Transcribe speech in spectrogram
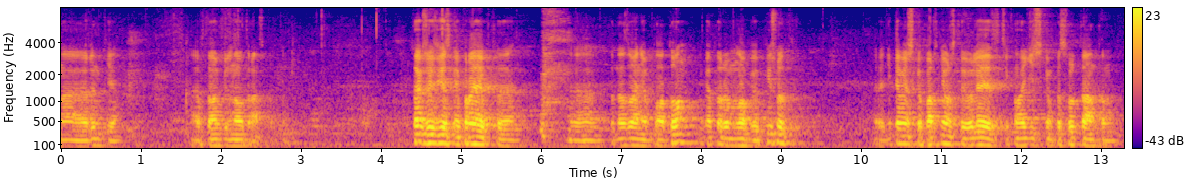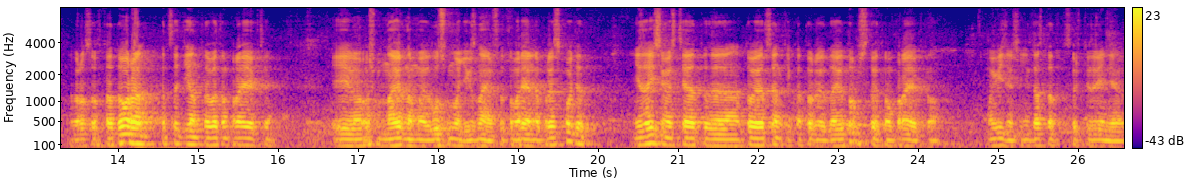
на рынке автомобильного транспорта. Также известный проект э, под названием «Платон», о котором много пишут. Э, некоммерческое партнерство является технологическим консультантом Росавтодора, концидента в этом проекте. И, в общем, наверное, мы лучше многих знаем, что там реально происходит. Вне зависимости от э, той оценки, которую дает общество этому проекту, мы видим все недостатки с точки зрения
